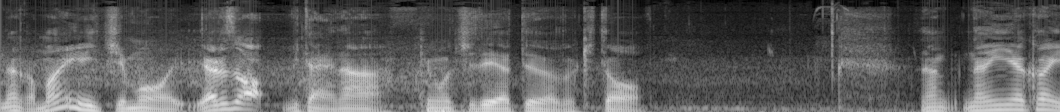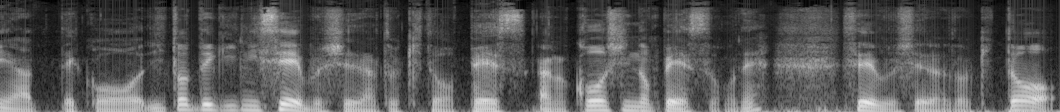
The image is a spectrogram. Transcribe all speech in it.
なんか毎日もうやるぞみたいな気持ちでやってた時と、なんやかんやあって、こう、意図的にセーブしてた時と、ペース、あの、更新のペースをね、セーブしてた時と、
